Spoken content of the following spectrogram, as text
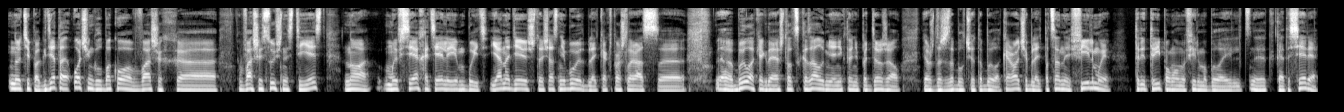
ну, типа, где-то очень глубоко в, ваших, э, в вашей сущности есть, но мы все хотели им быть. Я надеюсь, что сейчас не будет, блядь, как в прошлый раз э, э, было, когда я что-то сказал, и меня никто не поддержал. Я уже даже забыл, что это было. Короче, блядь, пацаны, фильмы три, три по-моему, фильма было или э, какая-то серия.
